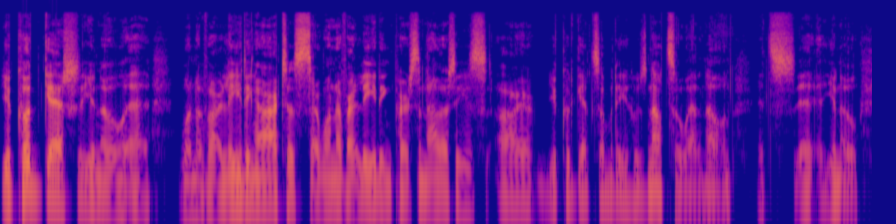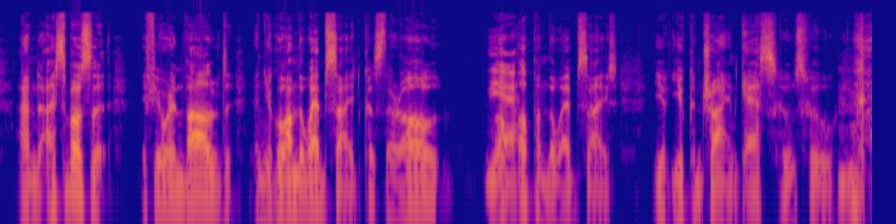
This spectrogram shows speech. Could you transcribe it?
you could get, you know, uh, one of our leading artists or one of our leading personalities, or you could get somebody who's not so well known. It's, uh, you know, and I suppose that if you were involved and you go on the website, because they're all Yeah. up, up on the website, you, you can try and guess who's who.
